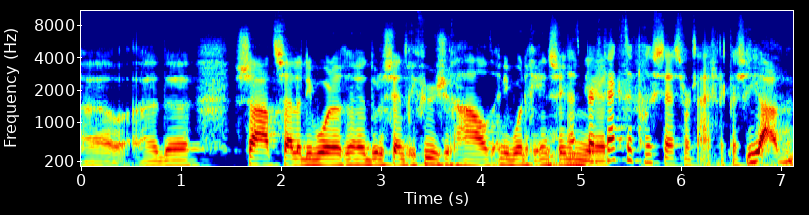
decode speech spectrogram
Uh, de zaadcellen die worden door de centrifuge gehaald en die worden geïnsemineerd. Het perfecte proces wordt eigenlijk beschreven. Ja,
